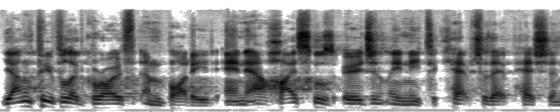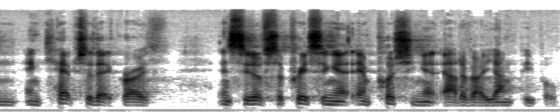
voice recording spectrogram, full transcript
Young people are growth embodied, and our high schools urgently need to capture that passion and capture that growth instead of suppressing it and pushing it out of our young people.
